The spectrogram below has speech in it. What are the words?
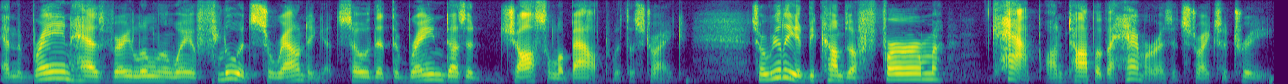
and the brain has very little in the way of fluid surrounding it so that the brain doesn't jostle about with the strike. So really it becomes a firm cap on top of a hammer as it strikes a tree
